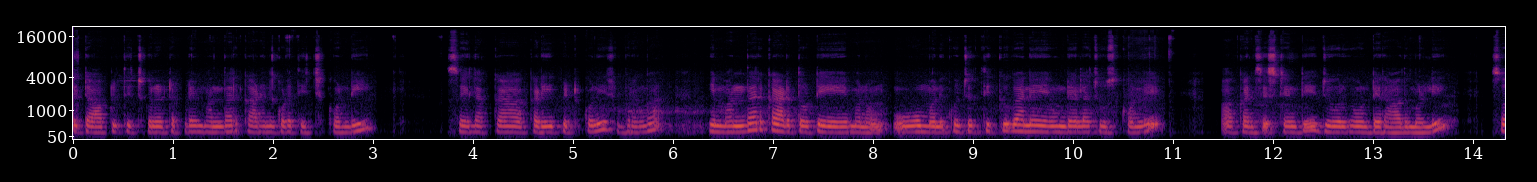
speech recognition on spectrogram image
చెట్టు ఆకులు తెచ్చుకునేటప్పుడే మందార కాడని కూడా తెచ్చుకోండి. సో ఇలా కడిగి పెట్టుకొని శుభ్రంగా ఈ మందార కాడతోటి మనం ఓం అని కొంచెం తిక్కుగానే ఉండేలా చూసుకోండి. కన్సిస్టెంటీ జోరుగా ఉంటే రాదు మళ్ళీ. సో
